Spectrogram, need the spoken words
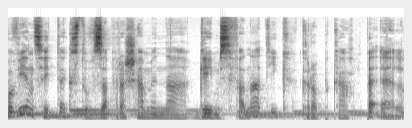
Po więcej tekstów zapraszamy na gamesfanatic.pl.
